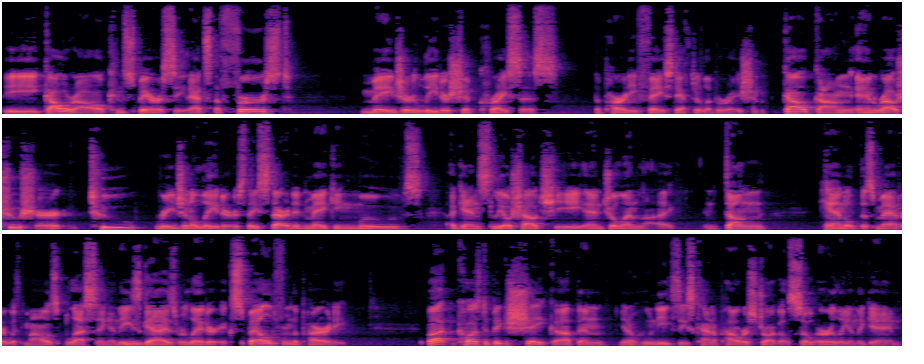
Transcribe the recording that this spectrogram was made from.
the Gaorao conspiracy. That's the first major leadership crisis the party faced after liberation. Gao Gang and Rao Shushi, two regional leaders, they started making moves against Liu Shaoqi and Zhou Enlai. And Deng handled this matter with Mao's blessing, and these guys were later expelled from the party. But caused a big shake-up, and you know who needs these kind of power struggles so early in the game?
